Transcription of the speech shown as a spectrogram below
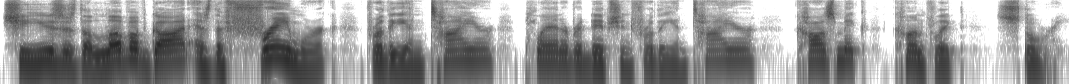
She uses the love of God as the framework for the entire plan of redemption, for the entire cosmic conflict story.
